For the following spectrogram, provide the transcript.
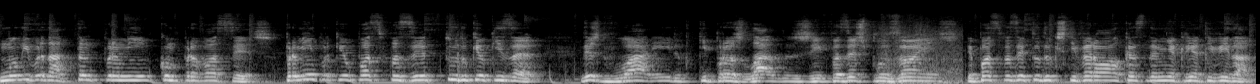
Uma liberdade tanto para mim como para vocês. Para mim porque eu posso fazer tudo o que eu quiser desde voar, ir aqui para os lados e fazer explosões. Eu posso fazer tudo o que estiver ao alcance da minha criatividade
